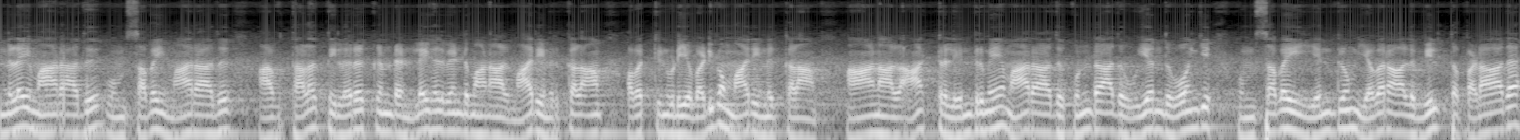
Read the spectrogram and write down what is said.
நிலை மாறாது உம் சபை மாறாது. அத்தளத்தில் இருக்கின்ற நிலைகள் வேண்டுமானால் மாறி நிற்கலாம். அவற்றினுடைய வடிவம் மாறி நிற்கலாம். ஆனால் ஆற்றல் என்றுமே மாறாது குன்றாது உயர்ந்து ஓங்கி உம் சபை என்றும் எவராலும் வீழ்த்தப்படாத.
